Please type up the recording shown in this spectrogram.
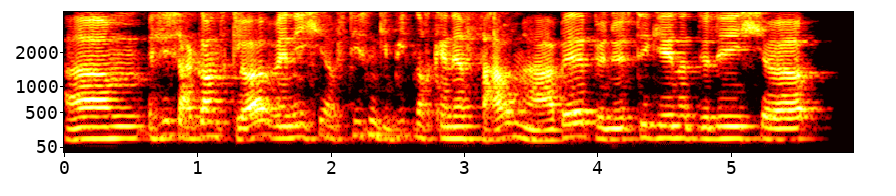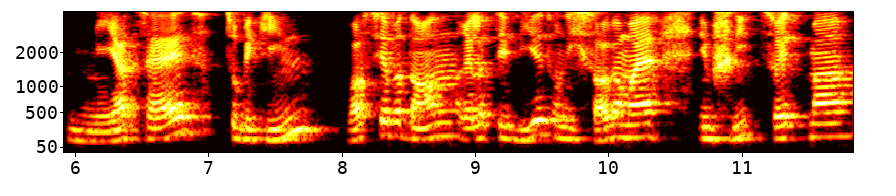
Ähm, es ist auch ganz klar, wenn ich auf diesem Gebiet noch keine Erfahrung habe, benötige ich natürlich äh, mehr Zeit zu Beginn, was sich aber dann relativiert und ich sage mal, im Schnitt sollte man,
